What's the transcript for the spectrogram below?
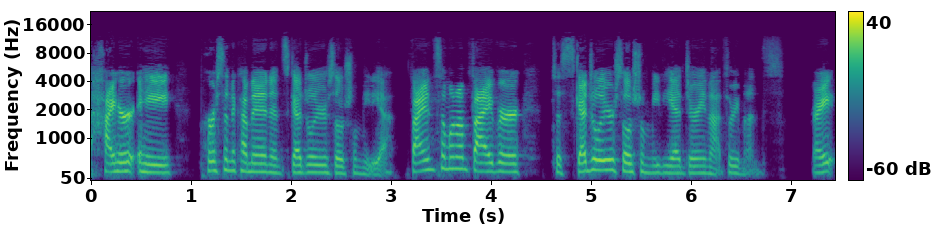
hire a person to come in and schedule your social media. Find someone on Fiverr to schedule your social media during that three months, right?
